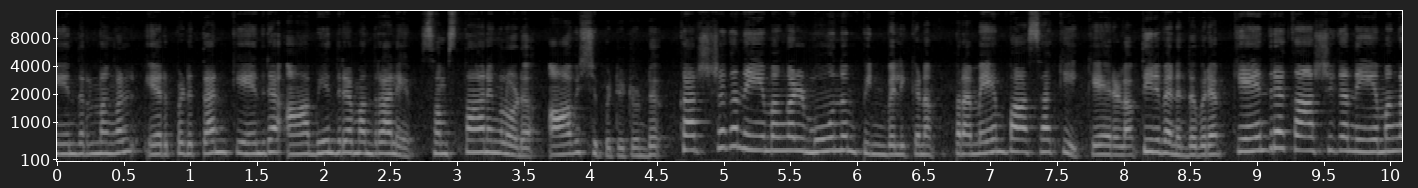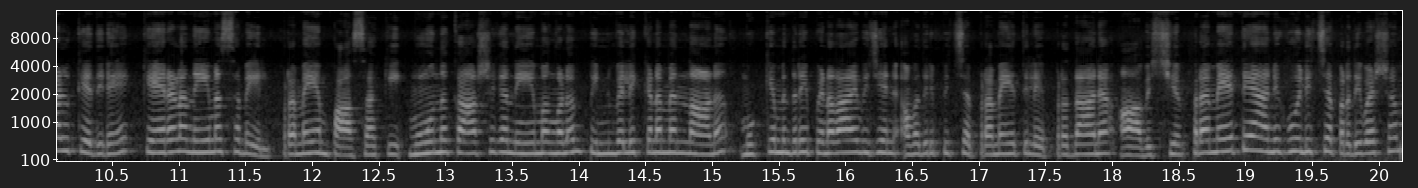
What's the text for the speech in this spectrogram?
നിയന്ത്രണങ്ങൾ ഏർപ്പെടുത്താൻ കേന്ദ്ര ആഭ്യന്തര മന്ത്രാലയം സംസ്ഥാനങ്ങളോട് ആവശ്യപ്പെട്ടിട്ടുണ്ട്. കർഷക നിയമങ്ങൾ മൂന്നും പിൻവലിക്കണം. പ്രമേയം പാസാക്കി കേരളം. തിരുവനന്തപുരം. കേന്ദ്ര കാർഷിക നിയമങ്ങൾക്കെതിരെ കേരള നിയമസഭയിൽ പ്രമേയം പാസാക്കി. മൂന്ന് കാർഷിക നിയമങ്ങളും പിൻവലിക്കണമെന്നാണ് മുഖ്യമന്ത്രി പിണറായി വിജയൻ അവതരിപ്പിച്ച പ്രമേയത്തിലെ പ്രധാന ആവശ്യം. പ്രമേയത്തെ അനുകൂലിച്ച പ്രതിപക്ഷം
